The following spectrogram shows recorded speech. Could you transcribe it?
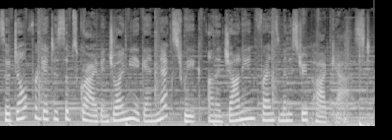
So don't forget to subscribe and join me again next week on the Joni and Friends Ministry podcast.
